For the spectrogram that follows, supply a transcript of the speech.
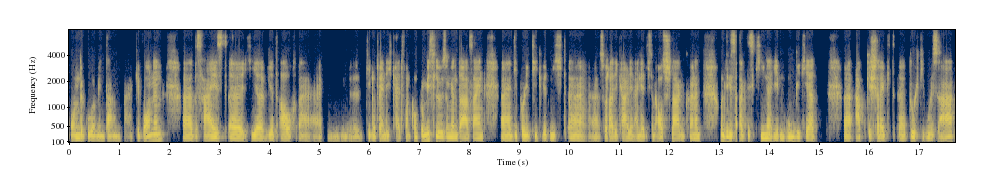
von der Kuomintang äh, gewonnen. Äh, das heißt, ist, äh, hier wird auch äh, die Notwendigkeit von Kompromisslösungen da sein. Äh, die Politik wird nicht so radikal in eine Richtung ausschlagen können. Und wie gesagt, ist China eben umgekehrt abgeschreckt äh, durch die USA,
